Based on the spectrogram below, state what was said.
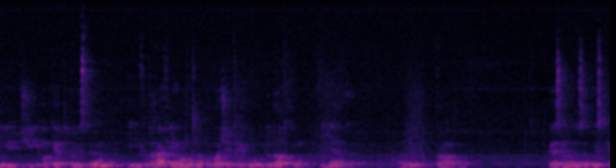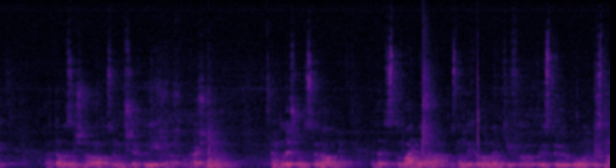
діючий макет пристрою, і фотографії його можна побачити у додатку є е, пояснювальної записки. Е, Та визначено основні шляхи е, покращення е, подальшого вдосконалення. Для тестування основних елементів е, пристрою було написано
